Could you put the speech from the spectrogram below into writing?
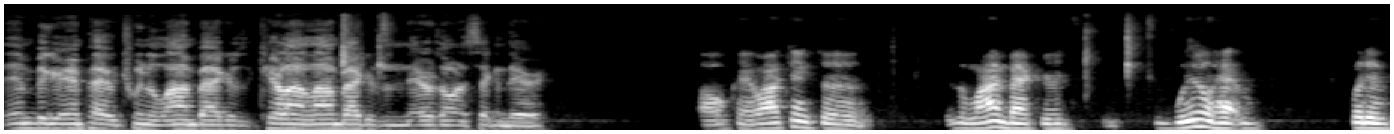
and bigger impact between the linebackers, Carolina linebackers, and Arizona secondary. okay. Well, I think the the linebackers will have, but if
